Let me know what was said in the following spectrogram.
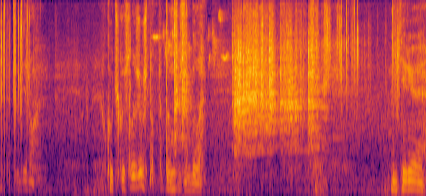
Это уберу. Кучку сложу, чтобы потом можно было не теряя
